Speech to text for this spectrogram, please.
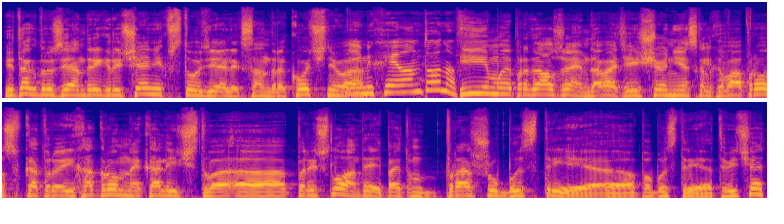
Итак, друзья, Андрей Гречаник в студии Александра Кочнева. И Михаил Антонов. И мы продолжаем. Давайте еще несколько вопросов, которые их огромное количество э, пришло, Андрей, поэтому прошу быстрее, э, побыстрее отвечать.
